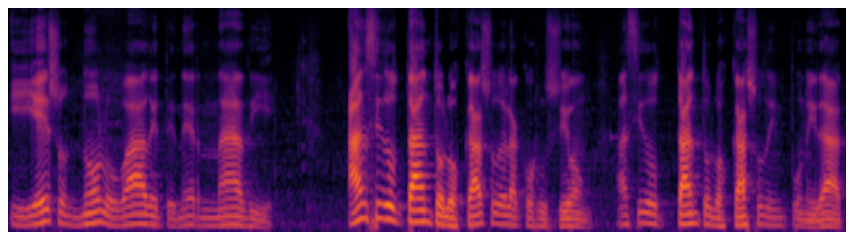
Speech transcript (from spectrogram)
y eso no lo va a detener nadie. Han sido tantos los casos de la corrupción, han sido tantos los casos de impunidad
